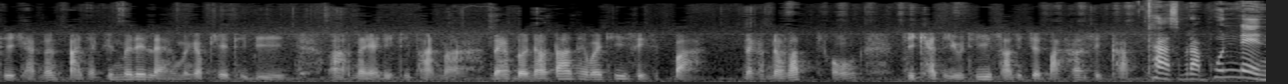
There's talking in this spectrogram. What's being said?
ทีแคปนั้นอาจจะขึ้นไม่ได้แรงเหมือนกับ KTB อ่าในอดีตที่ผ่านมานะครับโดยแนวต้านให้ไว้ที่ 40 บาท นะครับแนวรับของ g c a t จะอยู่ที่ 37บาท50 ครับ ค่ะสำหรับหุ้นเด่น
